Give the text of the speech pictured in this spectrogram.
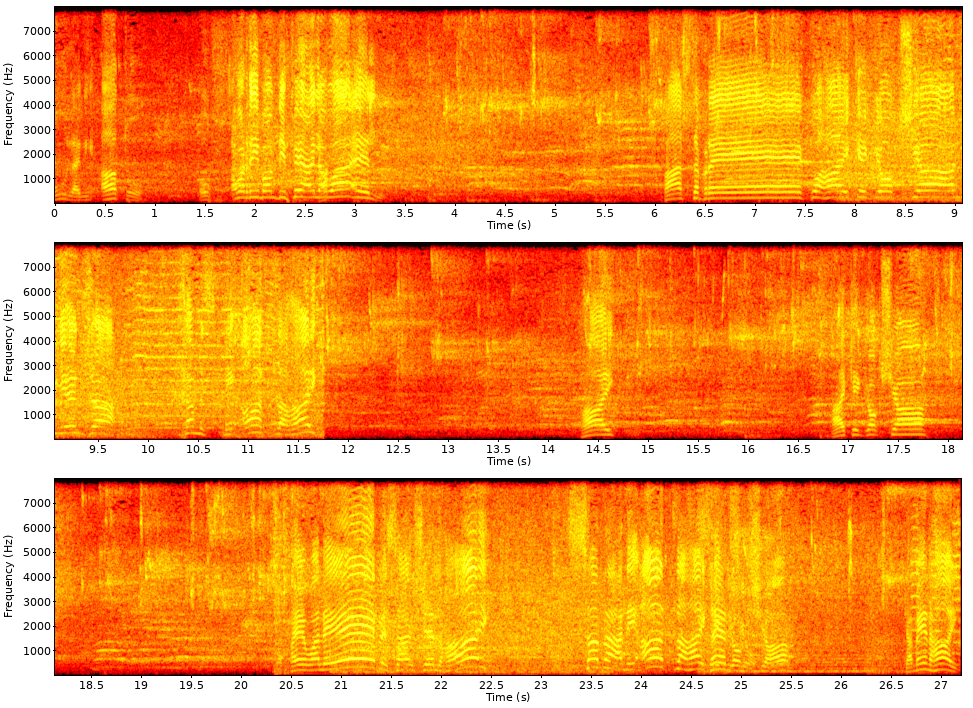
أولى نقاطه أوف. والريباوند دفاعي لوائل. fast break وهايك غيوكجيان عم ينجح خمس نقاط لهايك هايك هايك غيوكجيان محاولة بسجل هايك سبع نقاط لهايك غيوكجيان كمان هايك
